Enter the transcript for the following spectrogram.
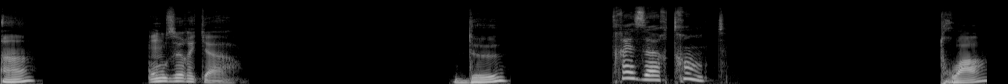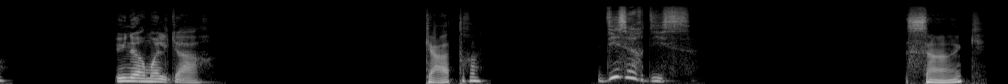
1, 11h15. 2, 13h30, 3, 1h moins le quart. 4, 10h10, 5,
